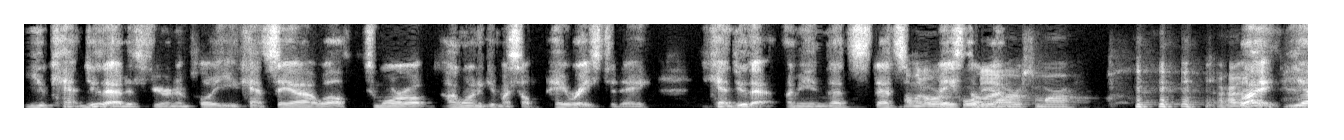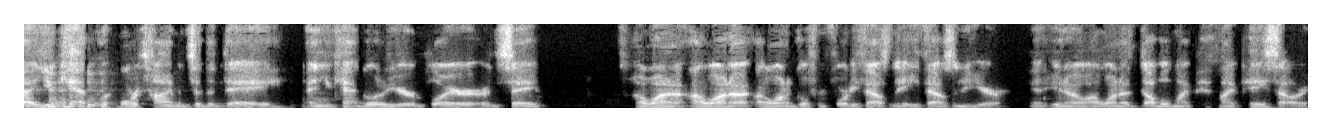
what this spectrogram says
You can't do that if you're an employee. You can't say, ah, well, tomorrow I want to give myself a pay raise today. You can't do that. I mean, that's that's I'm going to work 40 on, hours tomorrow. right. right. Yeah. You can't put more time into the day, and you can't go to your employer and say, I want to, I want to, I want to go from 40,000 to 80,000 a year. You know, I want to double my, my pay salary.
